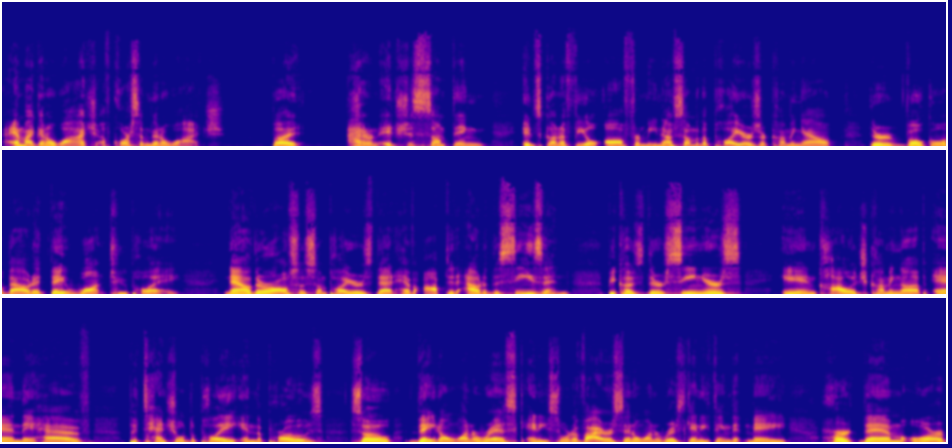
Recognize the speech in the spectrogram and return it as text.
Am I going to watch? Of course I'm going to watch. But I don't, it's just something it's going to feel off for me. Now, some of the players are coming out, they're vocal about it, they want to play. Now, there are also some players that have opted out of the season because they're seniors in college coming up and they have potential to play in the pros. So they don't want to risk any sort of virus. They don't want to risk anything that may hurt them or,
